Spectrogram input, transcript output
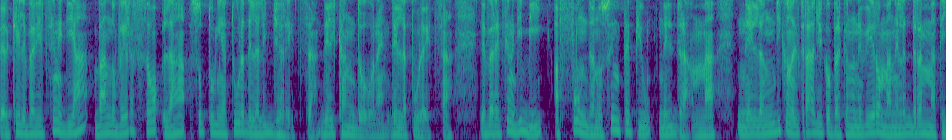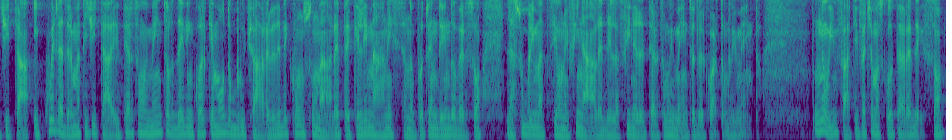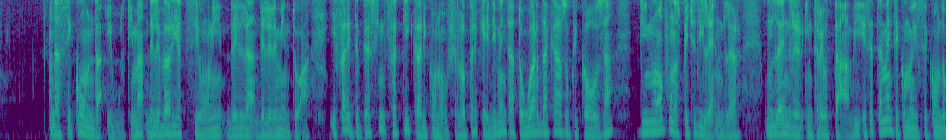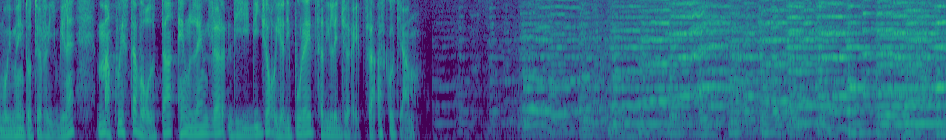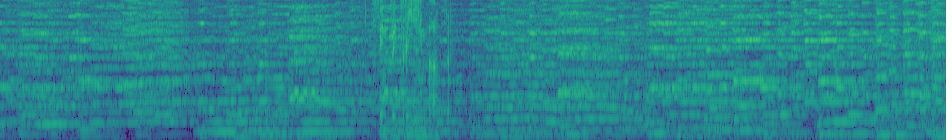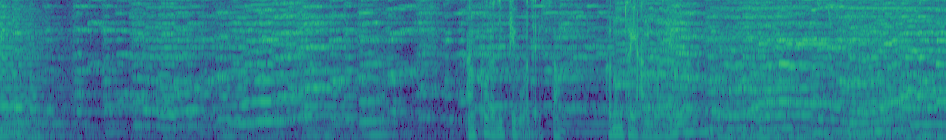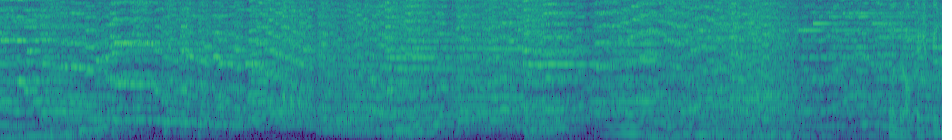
Perché le variazioni di A vanno verso la sottolineatura della leggerezza, del candore, della purezza. Le variazioni di B affondano sempre più nel dramma, nel, non dico nel tragico perché non è vero, ma nella drammaticità e quella drammaticità il terzo movimento la deve in qualche modo bruciare, la deve consumare perché le mani si stanno protendendo verso la sublimazione finale della fine del terzo movimento e del quarto movimento. Noi infatti facciamo ascoltare adesso la seconda e ultima delle variazioni del, dell'elemento A e farete persino fatica a riconoscerlo perché è diventato guarda caso che cosa? Di nuovo una specie di Landler, un Landler in tre ottavi, esattamente come il secondo movimento terribile, ma questa volta è un Landler di, di gioia, di purezza, di leggerezza. Ascoltiamo. Sempre i trill in battere. Ancora di più adesso, con un triangolo Glockenspiel.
